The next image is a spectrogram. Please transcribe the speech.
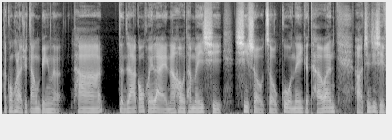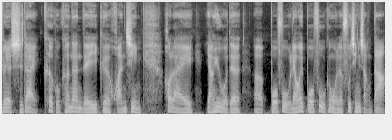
阿公后来去当兵了，她等着阿公回来，然后他们一起携手走过那个台湾啊经济起飞的时代，刻苦克难的一个环境。后来养育我的呃伯父，两位伯父跟我的父亲长大，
